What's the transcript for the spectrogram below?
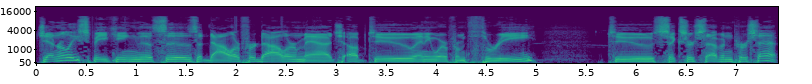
Generally speaking, this is a dollar for dollar match up to anywhere from 3 to 6 or 7%.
